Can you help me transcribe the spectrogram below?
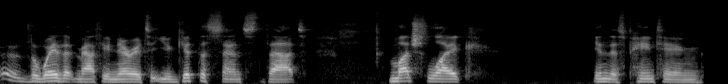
uh, the way that Matthew narrates it, you get the sense that much like in this painting,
